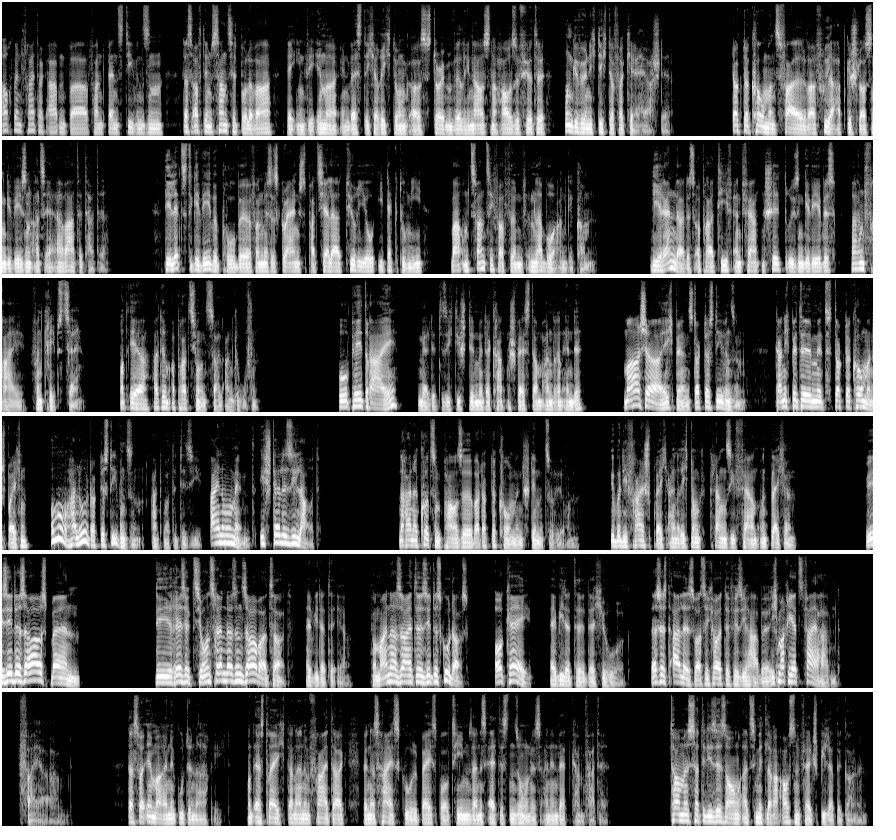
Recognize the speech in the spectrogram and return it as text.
Auch wenn Freitagabend war, fand Ben Stevenson, dass auf dem Sunset Boulevard, der ihn wie immer in westlicher Richtung aus Steubenville hinaus nach Hause führte, ungewöhnlich dichter Verkehr herrschte. Dr. Colemans Fall war früher abgeschlossen gewesen, als er erwartet hatte. Die letzte Gewebeprobe von Mrs. Granges partieller Thyreoidektomie war um 20 vor 5 im Labor angekommen. Die Ränder des operativ entfernten Schilddrüsengewebes waren frei von Krebszellen und er hatte im Operationssaal angerufen. OP3, meldete sich die Stimme der Krankenschwester am anderen Ende. Marsha, ich bin's, Dr. Stevenson. Kann ich bitte mit Dr. Coleman sprechen? Oh, hallo, Dr. Stevenson, antwortete sie. Einen Moment, ich stelle Sie laut. Nach einer kurzen Pause war Dr. Colemans Stimme zu hören. Über die Freisprecheinrichtung klang sie fern und blechern. Wie sieht es aus, Ben? Die Resektionsränder sind sauber, Todd, erwiderte er. Von meiner Seite sieht es gut aus. Okay, erwiderte der Chirurg. Das ist alles, was ich heute für Sie habe. Ich mache jetzt Feierabend. Feierabend. Das war immer eine gute Nachricht. Und erst recht an einem Freitag, wenn das Highschool-Baseball-Team seines ältesten Sohnes einen Wettkampf hatte. Thomas hatte die Saison als mittlerer Außenfeldspieler begonnen.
